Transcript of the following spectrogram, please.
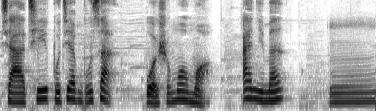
下期不见不散。我是默默，爱你们，嗯。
